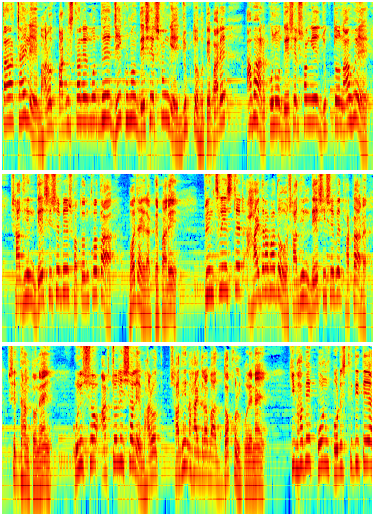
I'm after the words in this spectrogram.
তারা চাইলে ভারত পাকিস্তানের মধ্যে যে কোনো দেশের সঙ্গে যুক্ত হতে পারে। আবার কোনো দেশের সঙ্গে যুক্ত না হয়ে স্বাধীন দেশ হিসেবে স্বতন্ত্রতা বজায় রাখতে পারে। প্রিন্সলি স্টেট হায়দ্রাবাদও স্বাধীন দেশ হিসেবে থাকার সিদ্ধান্ত নেয়। উনিশশো আটচল্লিশ সালে ভারত স্বাধীন হায়দ্রাবাদ দখল করে নেয়। কীভাবে কোন পরিস্থিতিতে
